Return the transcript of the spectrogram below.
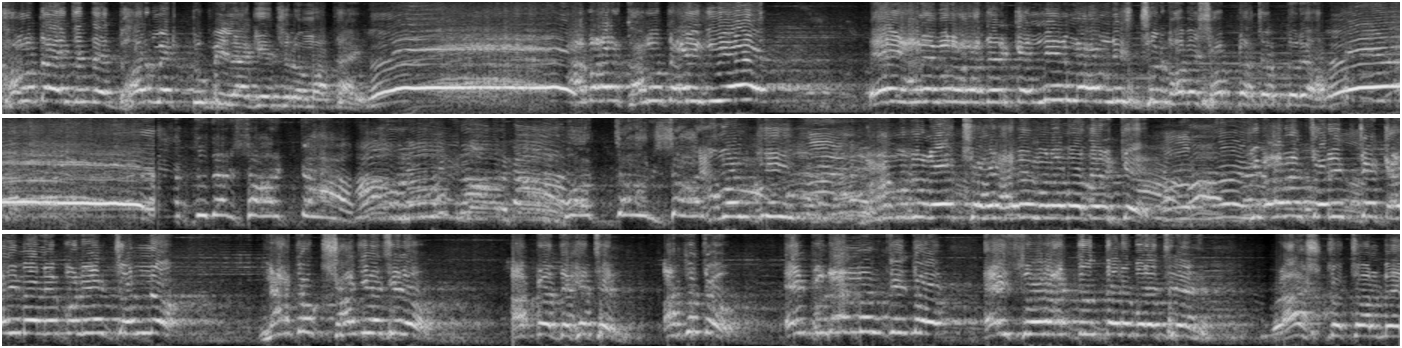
ক্ষমতায় যেতে ধর্মের টুপি লাগিয়েছিল মাথায়। আবার ক্ষমতায় গিয়ে এই আলেমুল আমাদেরকে নির্মম নিষ্ঠুর ভাবে সবটা চত্বরে হবে সরকার! এমনকি মাহমুদুল হক সহ আলেমুল আমাদেরকে কীভাবে চরিত্রে কালিমা লেপনের জন্য নাটক সাজিয়েছিল। আপনারা দেখেছেন। অথচ এই প্রধানমন্ত্রী তো এই সোহরার্দ উদ্যানে বলেছিলেন রাষ্ট্র চলবে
